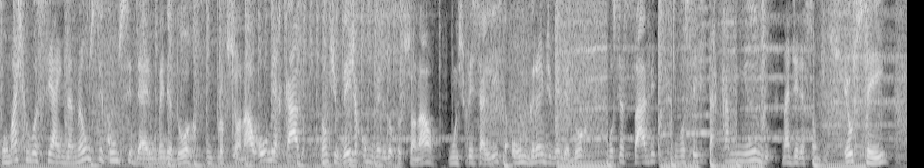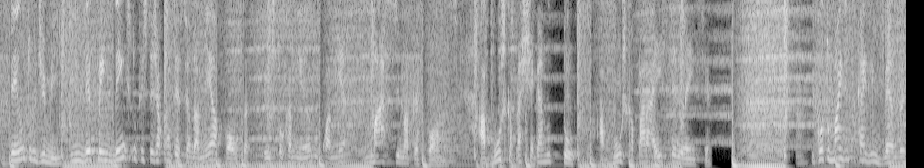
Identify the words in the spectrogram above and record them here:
por mais que você ainda não se considere um vendedor, um profissional ou o mercado não te veja como um vendedor profissional, um especialista ou um grande vendedor, você sabe que você está caminhando na direção disso. Eu sei dentro de mim, independente do que esteja acontecendo à minha volta, eu estou caminhando com a minha máxima performance. A busca para chegar no topo, a busca para a excelência. E quanto mais eficaz em vendas,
